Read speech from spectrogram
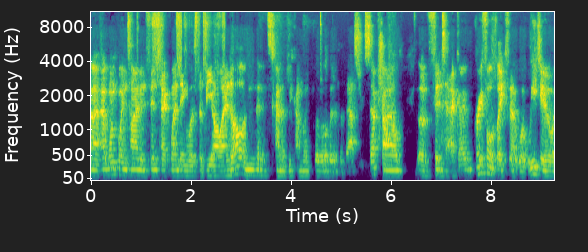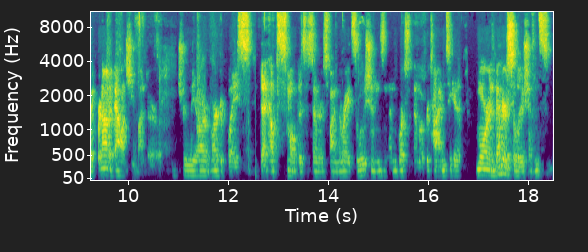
uh, at one point in time in fintech lending was the be all end all, and then it's kind of become like a little bit of the bastard stepchild of fintech. I'm grateful like that what we do, like we're not a balance sheet lender. Like, we truly are a marketplace that helps small business owners find the right solutions and then works with them over time to get more and better solutions.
